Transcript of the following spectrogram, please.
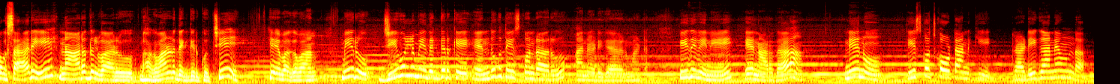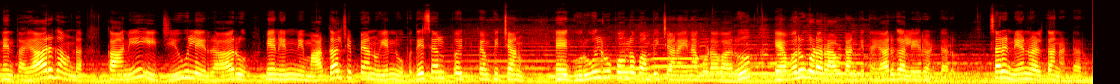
ఒకసారి నారదులు వారు భగవానుడి దగ్గరికి వచ్చి హే భగవాన్ మీరు జీవుల్ని మీ దగ్గరికి ఎందుకు తీసుకొని రారు? అని అడిగారు అనమాట ఇది విని ఏ నారదా నేను తీసుకొచ్చుకోవటానికి రెడీగానే ఉండా నేను తయారుగా ఉండా కానీ ఈ జీవులే రారు. నేను ఎన్ని మార్గాలు చెప్పాను ఎన్ని ఉపదేశాలు పంపించాను ఏ గురువుల రూపంలో పంపించాను అయినా కూడా వారు ఎవరు కూడా రావటానికి తయారుగా లేరు అంటారు. సరే నేను వెళ్తానంటారు.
